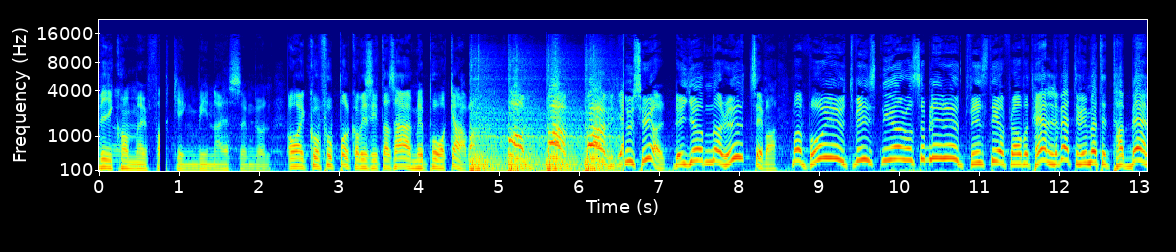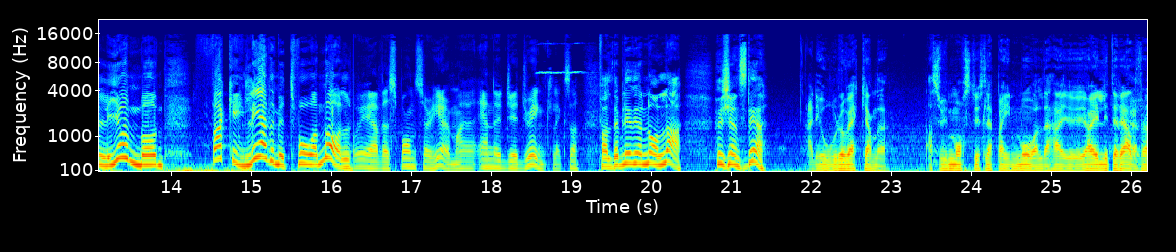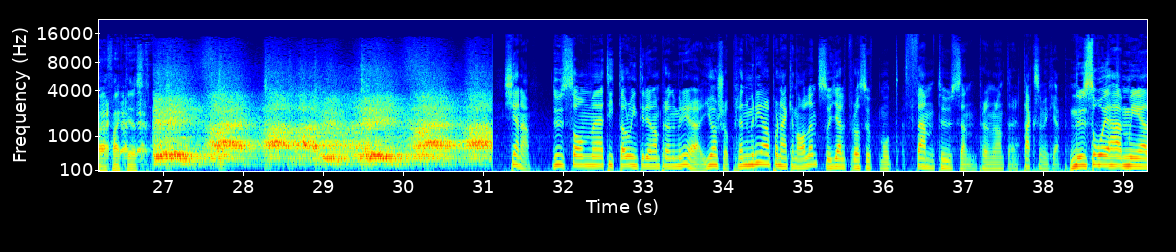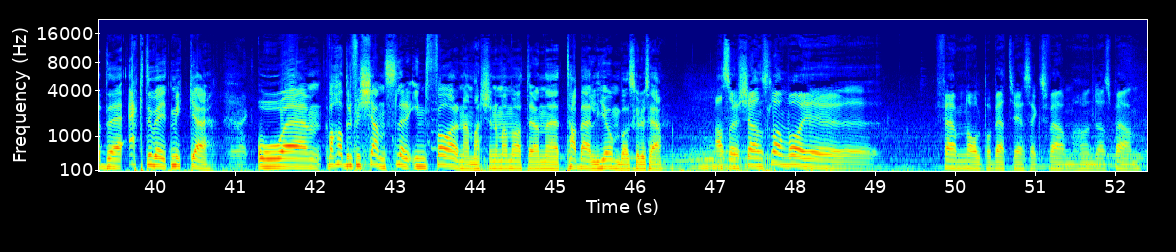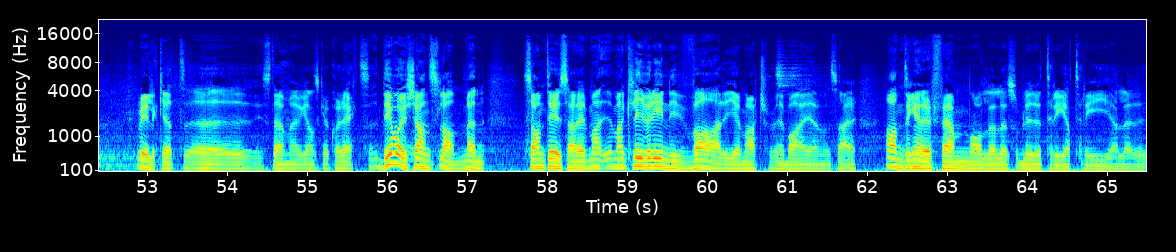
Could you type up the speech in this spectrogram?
Vi kommer fucking vinna SM-guld. AIK fotboll kommer sitta så här med påkarna bara. Bam, bam, bam! Du ser, det jämnar ut sig va. Man får ju utvisningar och så blir det utvisningar framåt. Helvete, vi möter tabelljumbon. Fucking leder med 2-0! We have a sponsor here, my energy drink liksom. Fall, det blev ju en nolla. Hur känns det? Ja, det är oroväckande. Alltså vi måste ju släppa in mål. Det här, jag är lite rädd för det här faktiskt. Tjena! Du som eh, tittar och inte redan prenumererar, gör så. Prenumerera på den här kanalen så hjälper oss upp mot 5000 prenumeranter. Tack så mycket. Nu står jag här med eh, Activate Micke. Och eh, vad hade du för känslor inför den här matchen när man möter en eh, tabelljumbo skulle du säga? Alltså känslan var ju eh, 5-0 på Bet365 100 spänn. Vilket eh, stämmer ganska korrekt. Det var ju känslan men samtidigt så här, man, man kliver in i varje match med Bayern så här. Antingen är det 5-0 eller så blir det 3-3 eller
